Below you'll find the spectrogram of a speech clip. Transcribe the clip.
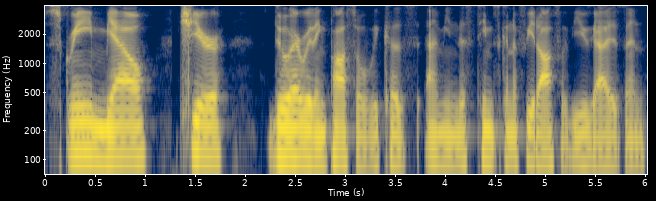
Scream, meow, cheer, do everything possible because I mean this team's gonna feed off of you guys, and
